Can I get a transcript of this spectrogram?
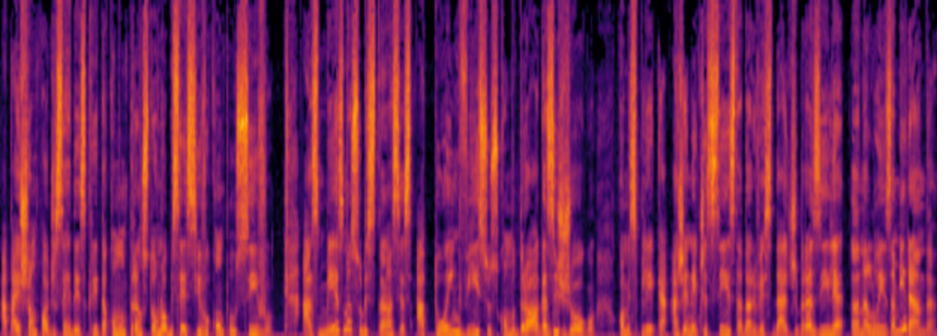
a paixão pode ser descrita como um transtorno obsessivo compulsivo. As mesmas substâncias atuam em vícios como drogas e jogo, como explica a geneticista da Universidade de Brasília, Ana Luísa Miranda.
